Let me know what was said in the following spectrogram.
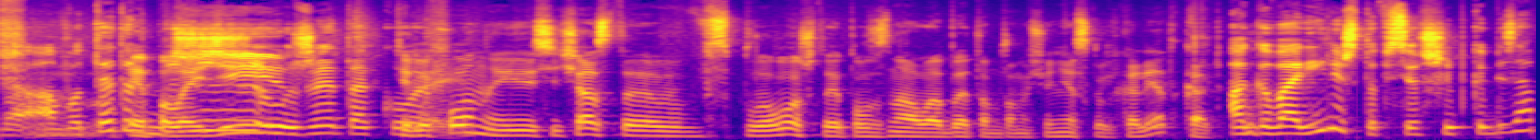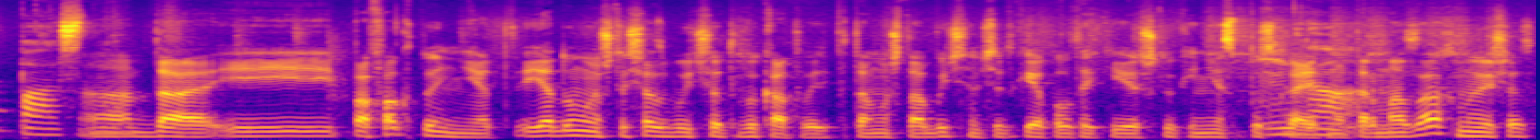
Да, а вот этот Apple ID, уже такой. телефон, и сейчас-то всплыло, что Apple знал об этом там еще несколько лет, как А говорили, что все шибко безопасно. а, да, и по факту нет. Я думаю, что сейчас будет что-то выкатывать, потому что обычно все-таки Apple такие штуки не спускает Да. на тормозах. Ну и сейчас.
